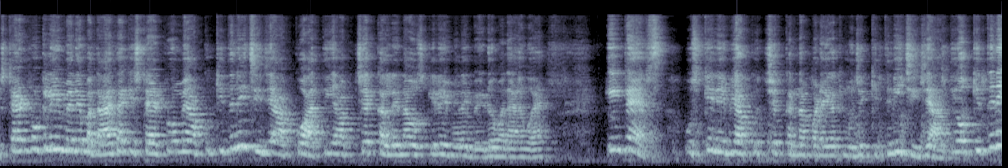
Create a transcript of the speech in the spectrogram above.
STAAD Pro के लिए मैंने बताया था कि स्टैट प्रो में आपको कितनी चीज़ें आपको आती है, आप चेक कर लेना, उसके लिए मैंने वीडियो बनाया हुआ है। ई उसके लिए भी आपको चेक करना पड़ेगा कि मुझे कितनी चीज़ें आती है और कितने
